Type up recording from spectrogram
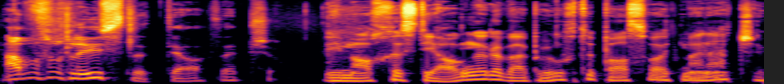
Aber verschlüsselt, ja, selbst schon. Wie machen es die anderen? Wer braucht den Passwortmanager?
